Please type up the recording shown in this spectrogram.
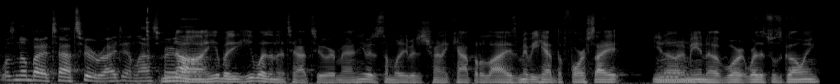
wasn't known by a tattoo, right? Didn't last very No, long. No, he but he wasn't a tattooer, man. He was somebody who was just trying to capitalize. Maybe he had the foresight, you know what I mean, of where, where this was going,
